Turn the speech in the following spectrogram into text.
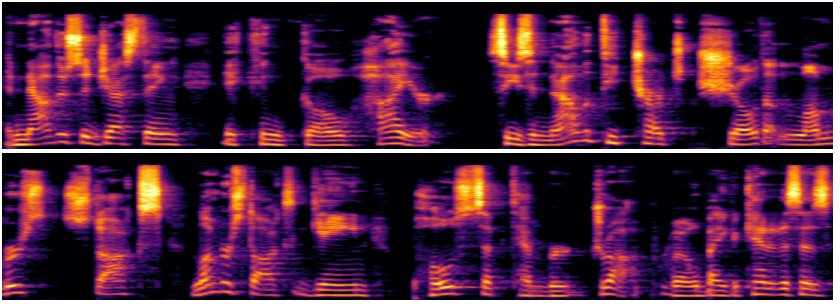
and now they're suggesting it can go higher. Seasonality charts show that lumber stocks, lumber stocks gain post September drop. Royal Bank of Canada says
